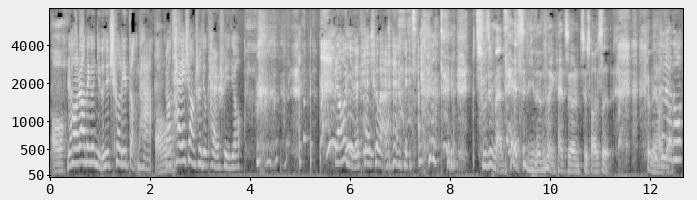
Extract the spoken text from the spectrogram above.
哦，然后让那个女的去车里等他，哦。然后他一上车就开始睡觉，然后女的开车把他带回家，对出去买菜是你的自己开车去超市，特别特别多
